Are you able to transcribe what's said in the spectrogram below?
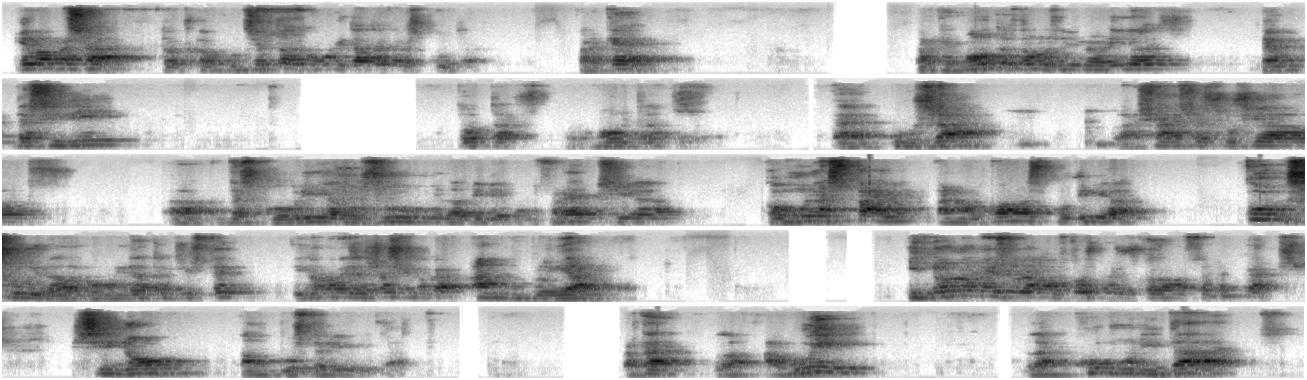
Què va passar? Doncs que el concepte de comunitat ha crescut. Per què? Perquè moltes de les llibreries vam decidir, totes, però moltes, eh, usar les xarxes socials, eh, descobrir el Zoom i la videoconferència com un espai en el qual es podia consolidar la comunitat existent i no només això, sinó que ampliar-la. I no només durant els dos mesos que vam estar tancats, sinó en posterioritat. Per tant, la, avui la comunitat,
